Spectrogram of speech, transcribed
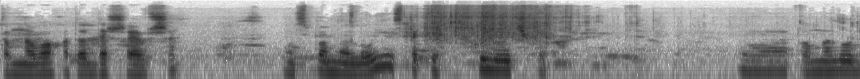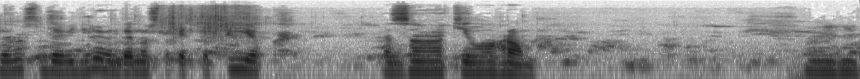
там набагато дешевше. Ось помелу є в таких кульочках. Помелу 99 гривень, 95 копійок за кілограм. Угу.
